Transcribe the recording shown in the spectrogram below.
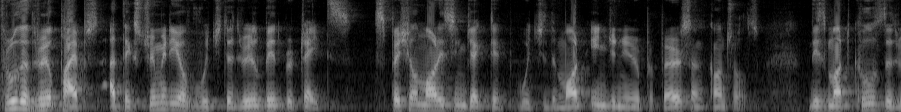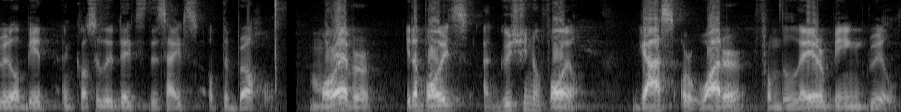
Through the drill pipes, at the extremity of which the drill bit rotates, special mud is injected which the mud engineer prepares and controls. This mud cools the drill bit and consolidates the sides of the borehole. Moreover, it avoids a gushing of oil, gas or water from the layer being drilled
